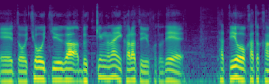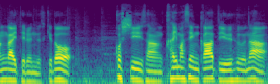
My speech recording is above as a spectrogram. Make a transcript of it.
えーと、供給が物件がないからということで建てようかと考えてるんですけどコッシーさん買いませんか？という風な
